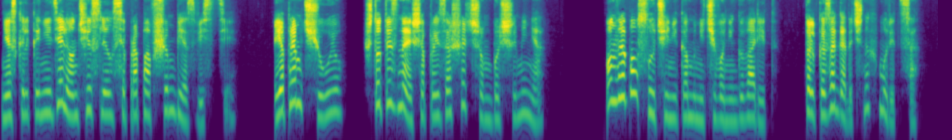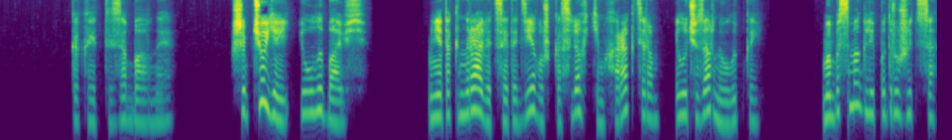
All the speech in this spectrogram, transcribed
Несколько недель он числился пропавшим без вести. Я прям чую, что ты знаешь о произошедшем больше меня. Он в любом случае никому ничего не говорит, только загадочно хмурится. Какая ты забавная. Шепчу ей и улыбаюсь. Мне так нравится эта девушка с легким характером и лучезарной улыбкой. Мы бы смогли подружиться.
